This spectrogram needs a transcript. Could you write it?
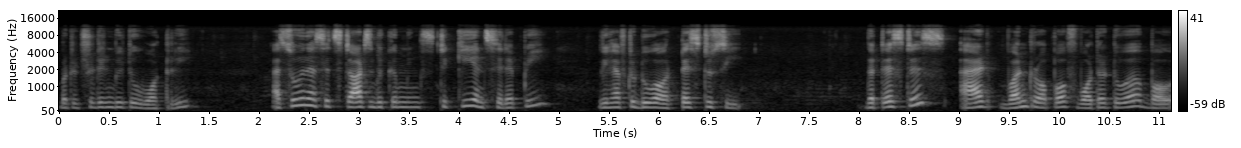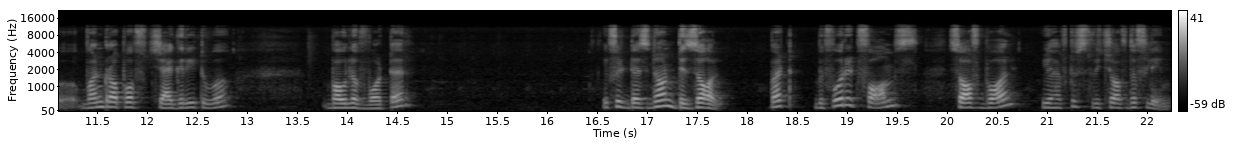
but it shouldn't be too watery. As soon as it starts becoming sticky and syrupy, we have to do our test to see the test is add one drop of water to a bowl, one drop of jaggery to a bowl of water. If it does not dissolve, but before it forms soft ball, you have to switch off the flame.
